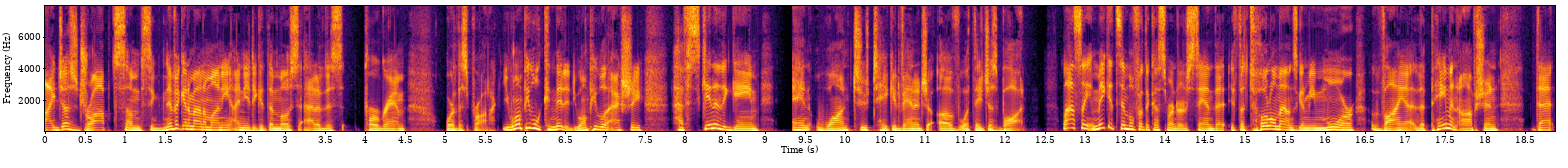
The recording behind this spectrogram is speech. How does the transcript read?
I just dropped some significant amount of money. I need to get the most out of this program or this product. You want people committed. You want people to actually have skin in the game and want to take advantage of what they just bought. Lastly, make it simple for the customer to understand that if the total amount is going to be more via the payment option, that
